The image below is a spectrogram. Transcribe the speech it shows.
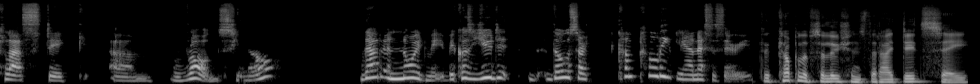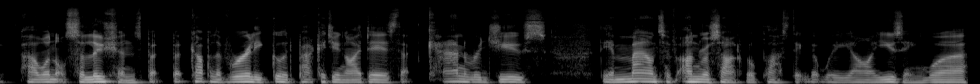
plastic um, rods, you know? That annoyed me because you did those are completely unnecessary. The couple of solutions that I did see, uh, well, not solutions, but but couple of really good packaging ideas that can reduce the amount of unrecyclable plastic that we are using were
